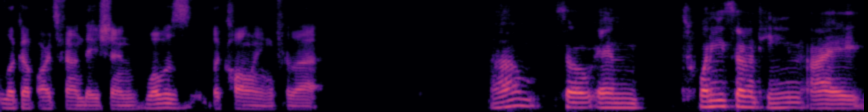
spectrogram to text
Look Up Arts Foundation? What was the calling for that? Um, so in 2017, I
